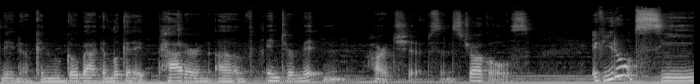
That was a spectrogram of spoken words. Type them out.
you know can go back and look at a pattern of intermittent hardships and struggles if you don't see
